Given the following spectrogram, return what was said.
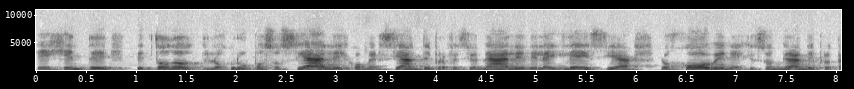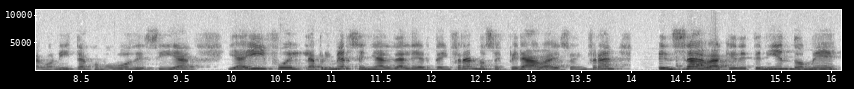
eh, gente de todos los grupos sociales, comerciantes, profesionales, de la iglesia, los jóvenes, que son grandes protagonistas, como vos decías, y ahí fue la primer señal de alerta. Infran no se esperaba eso, Infran Pensaba que deteniéndome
